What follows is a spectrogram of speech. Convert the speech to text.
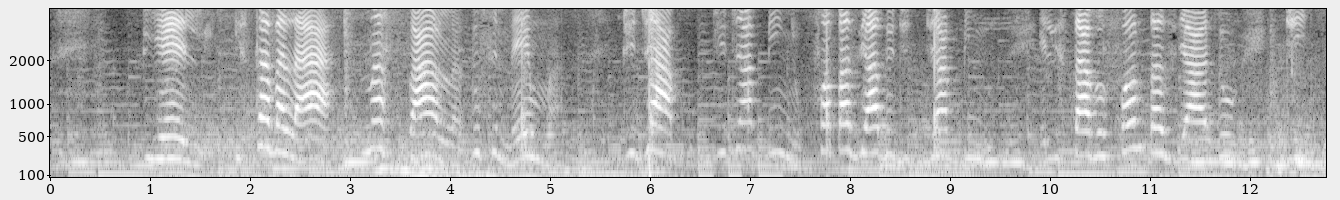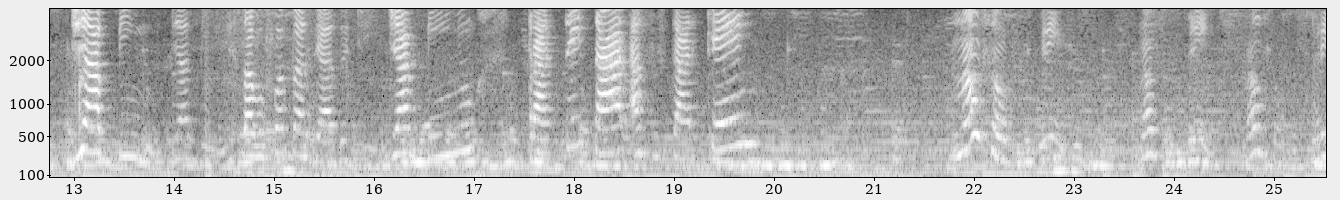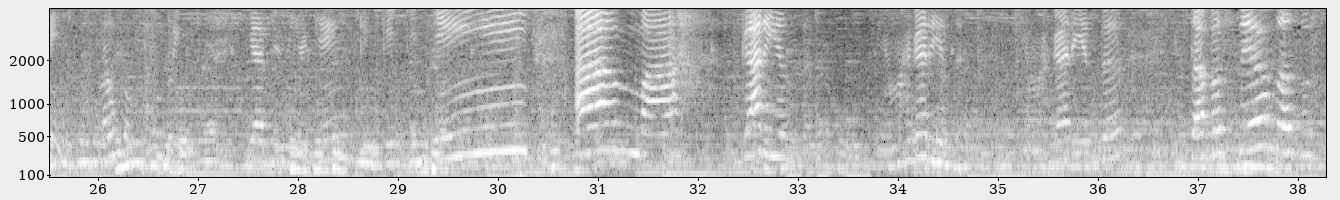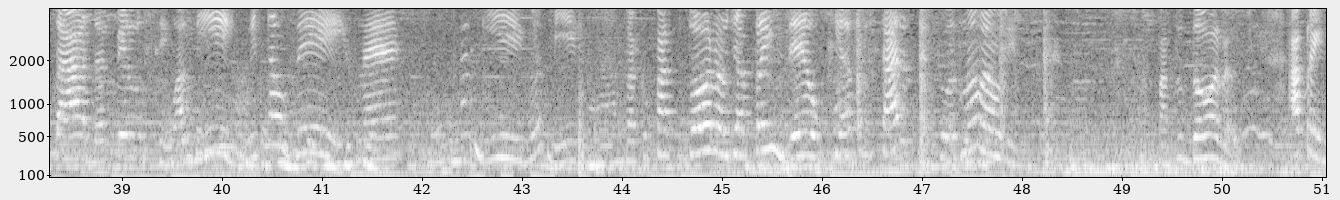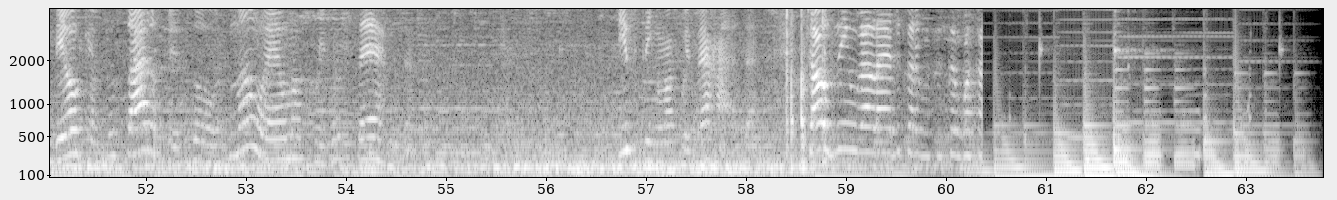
Ele estava lá na sala do cinema de diabo, de diabinho, fantasiado de diabinho. Ele estava fantasiado de diabinho, diabinho. Ele estava fantasiado de diabinho para tentar assustar quem não são seus sobrinhos, não são sobrinhos, não são seus sobrinhos, não são seus sobrinhos. E adivinha quem? Quem, quem, quem, quem? Margarida. Sim, a Margarida. Sim, a Margarida estava sendo assustada pelo seu amigo e talvez, né? Amigo, amigo. Só que o Pato Donald aprendeu que assustar as pessoas não é um jeito certo. O Pato Donald aprendeu que assustar as pessoas não é uma coisa certa. E sim uma coisa errada. Tchauzinho, galera. Espero que vocês tenham gostado.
